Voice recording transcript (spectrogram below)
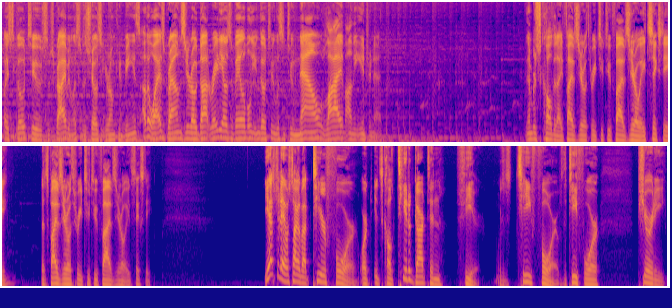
place to go to subscribe and listen to the shows at your own convenience. Otherwise, groundzero.radio is available. You can go to listen to now live on the internet. The numbers call tonight 503 225 0860. That's 503 225 0860. Yesterday, I was talking about Tier 4, or it's called Tiergarten Vier, which is T4. It was the T4 purity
